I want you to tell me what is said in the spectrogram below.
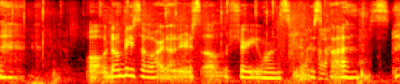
Oh, don't be so hard on yourself. I'm sure you want to see this class.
